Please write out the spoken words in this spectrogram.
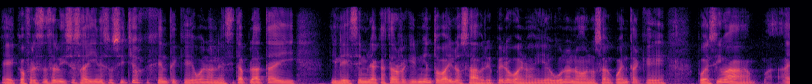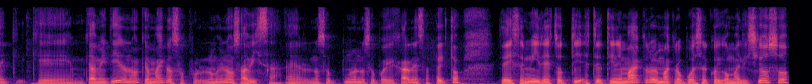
eh, que ofrecen servicios ahí en esos sitios, que gente que bueno necesita plata y, le dicen, mira, acá está el requerimiento, va y los abre. Pero bueno, y algunos no, no se dan cuenta que por encima hay que, admitir ¿no? que Microsoft por lo menos avisa, ¿eh? no se, uno no se puede dejar en ese aspecto, que dice, mire, esto este tiene macro, el macro puede ser código malicioso,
